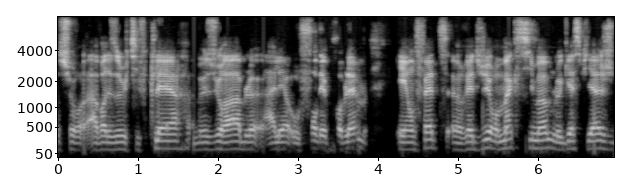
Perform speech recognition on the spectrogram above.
sur avoir des objectifs clairs, mesurables, aller au fond des problèmes et en fait euh, réduire au maximum le gaspillage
